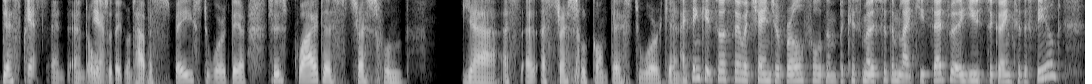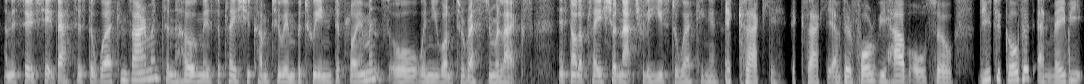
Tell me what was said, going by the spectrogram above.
desks yes. and and also yeah. they don't have a space to work there so it's quite a stressful yeah a, a, stressful context to work in. I think it's also a change of role for them because most of them like you said are used to going to the field and associate that as the work environment and home is the place you come to in between deployments or when you want to rest and relax. It's not a place you're naturally used to working in. Exactly exactly. And therefore we have also due to covid and maybe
